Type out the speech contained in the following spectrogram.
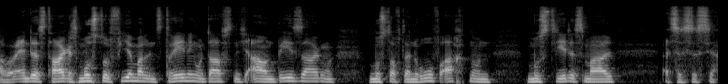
Aber am Ende des Tages musst du viermal ins Training und darfst nicht A und B sagen, musst auf deinen Ruf achten und musst jedes Mal. Also es ist ja,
